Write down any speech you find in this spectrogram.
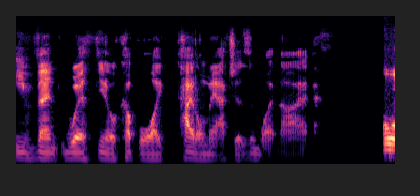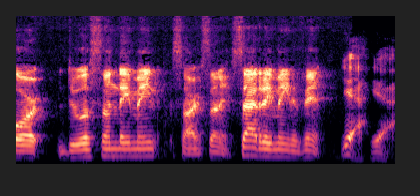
event with you know a couple like title matches and whatnot. Or do a Sunday main, sorry, Sunday, Saturday main event. Yeah, yeah,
